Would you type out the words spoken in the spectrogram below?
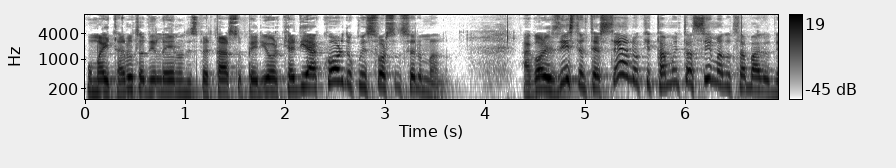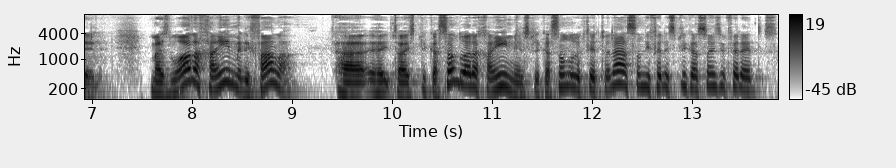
uma Itaruta de lei, um despertar superior, que é de acordo com o esforço do ser humano. Agora, existe um terceiro que está muito acima do trabalho dele. Mas no Ora Haim, ele fala a, então a explicação do Arachaim e a explicação do Lektetorá são diferentes, explicações diferentes.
